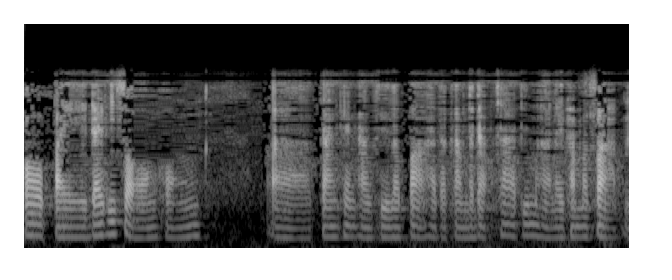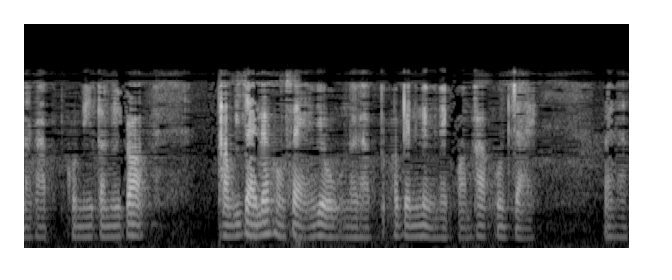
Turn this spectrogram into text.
ก็ไปได้ที่สองของอการแข่งขันศิลปะหัตถกรรมระดับชาติที่มหาลัยธรรมศาสตร์นะครับ คนนี้ตอนนี้ก็ทำวิจัยเรื่องของแสงอยู่นะครับ ก็เป็นหนึ่งในความภาคภูมิใจนะครับ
